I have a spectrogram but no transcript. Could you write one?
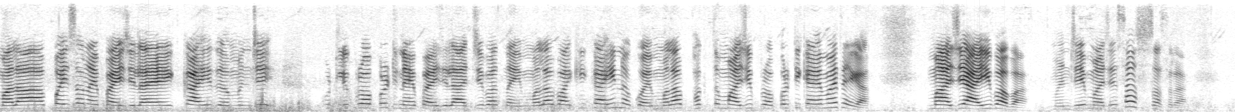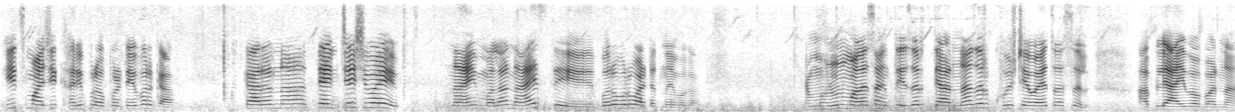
मला पैसा नाही पाहिजेला आहे काही द- म्हणजे कुठली प्रॉपर्टी नाही पाहिजे अजिबात नाही. मला बाकी काही नको आहे. मला फक्त माझी प्रॉपर्टी काय माहीत आहे का? माझे आई बाबा म्हणजे माझे सासू सासरा हीच माझी खरी प्रॉपर्टी आहे बरं का. कारण त्यांच्याशिवाय नाही मला नाहीच ते बरोबर वाटत नाही बघा. म्हणून मला सांगते जर त्यांना जर खुश ठेवायचं असेल आपल्या आईबाबांना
